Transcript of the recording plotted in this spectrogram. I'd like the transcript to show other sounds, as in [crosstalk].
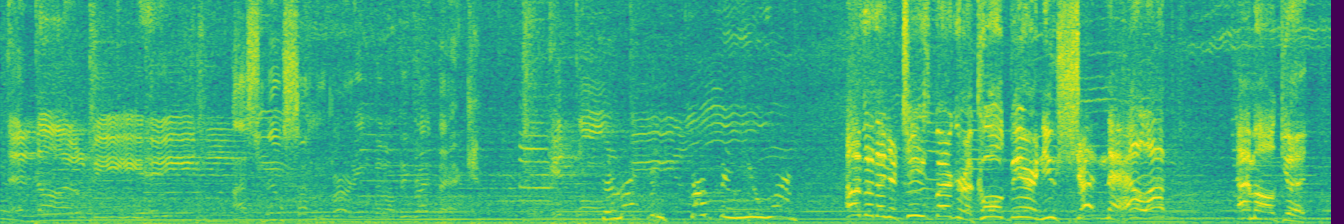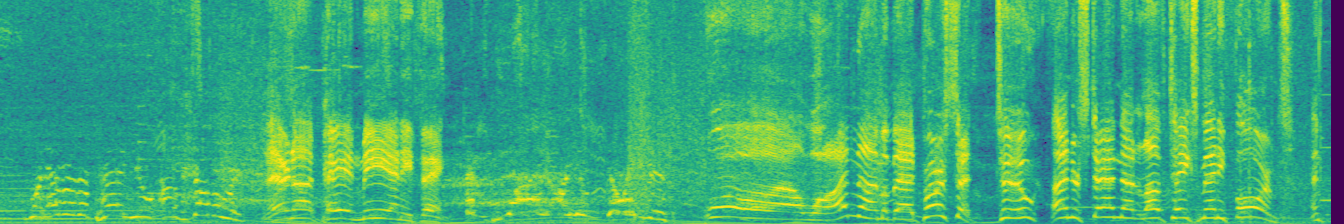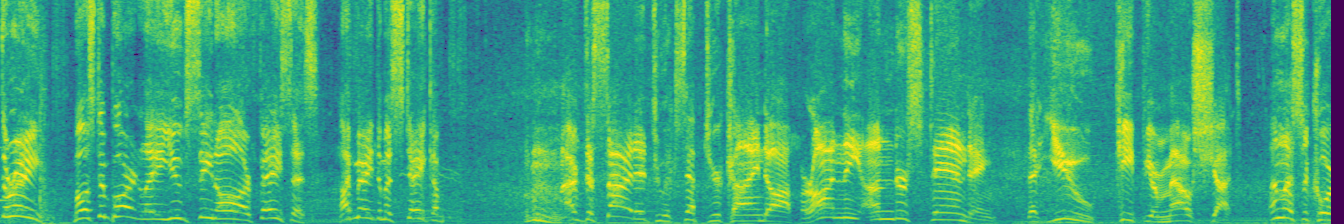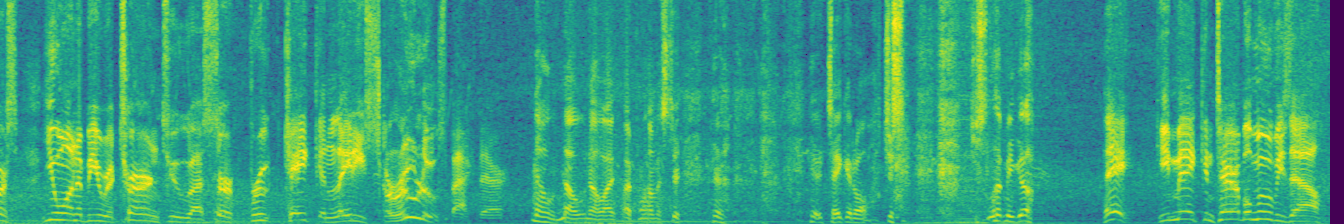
and I'll be hating. I smell something burning, but I'll be right back. There must be something you want. Other than a cheeseburger, a cold beer, and you shutting the hell up, I'm all good. Whatever they're paying you, I'll double it. They're not paying me anything. Why are you doing this? Well, one, I'm a bad person. Two, I understand that love takes many forms. And three, most importantly, you've seen all our faces. I've made the mistake of... [clears throat] I've decided to accept your kind offer on the understanding that you keep your mouth shut. Unless, of course, you want to be returned to uh, serve fruit cake and Lady Scarulus back there. No, no, no, I, I promised. Here, here, take it all. Just, just let me go. Hey, keep making terrible movies, Al.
